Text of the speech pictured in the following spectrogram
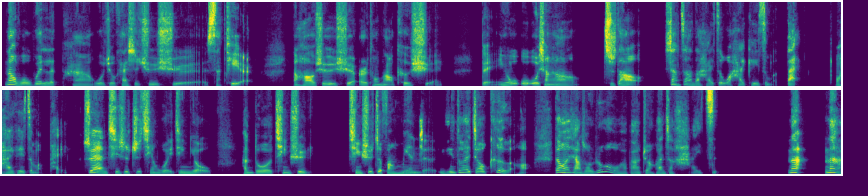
那我为了他，我就开始去学萨提尔，然后去学儿童脑科学，对，因为我我我想要知道像这样的孩子，我还可以怎么带，我还可以怎么陪。虽然其实之前我已经有很多情绪情绪这方面的已经都在教课了哈，但我还想说，如果我要把它转换成孩子，那那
